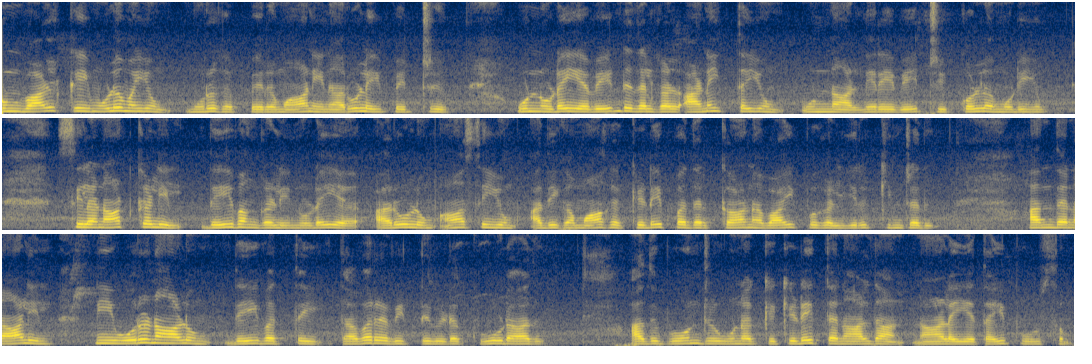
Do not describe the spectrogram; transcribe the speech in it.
உன் வாழ்க்கை முழுமையும் முருகப்பெருமானின் அருளை பெற்று உன்னுடைய வேண்டுதல்கள் அனைத்தையும் உன்னால் நிறைவேற்றி கொள்ள முடியும். சில நாட்களில் தெய்வங்களினுடைய அருளும் ஆசையும் அதிகமாக கிடைப்பதற்கான வாய்ப்புகள் இருக்கின்றது. அந்த நாளில் நீ ஒரு நாளும் தெய்வத்தை தவற விட்டு விடக்கூடாது அதுபோன்று உனக்கு கிடைத்த நாள்தான் நாளைய தைப்பூசம்.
